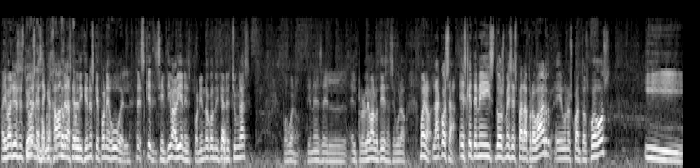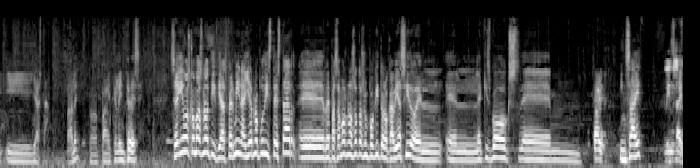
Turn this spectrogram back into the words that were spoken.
Hay varios estudios que se quejaban de las condiciones que pone Google. Es que si encima vienes poniendo condiciones chungas, pues bueno, tienes el, el problema, lo tienes asegurado. Bueno, la cosa es que tenéis dos meses para probar eh, unos cuantos juegos y, y ya está, ¿vale? Para, para el que le interese. Seguimos con más noticias. Fermín, ayer no pudiste estar. eh, repasamos nosotros un poquito lo que había sido el, el Xbox eh. Inside. Lindsay.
